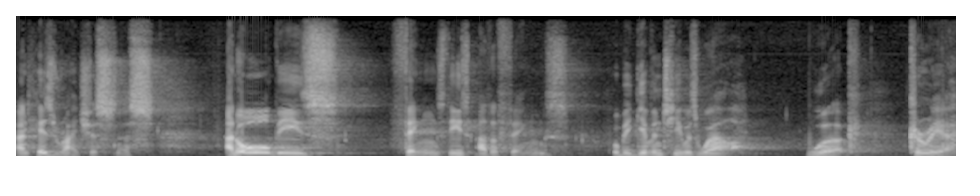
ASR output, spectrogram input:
and his righteousness, and all these things, these other things, will be given to you as well work, career,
